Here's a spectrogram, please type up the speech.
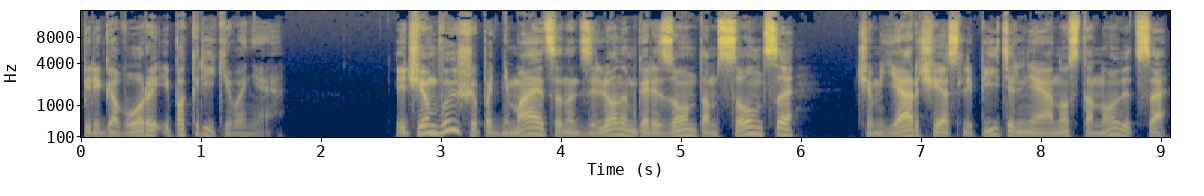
переговоры и покрикивания. И чем выше поднимается над зеленым горизонтом солнце, чем ярче и ослепительнее оно становится,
